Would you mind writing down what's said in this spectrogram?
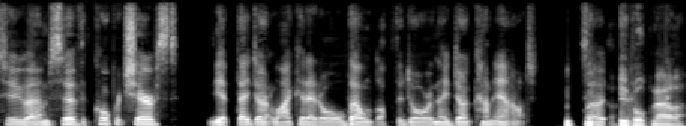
to um, serve the corporate sheriffs, yep, they don't like it at all. They'll lock the door and they don't come out. So people power.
